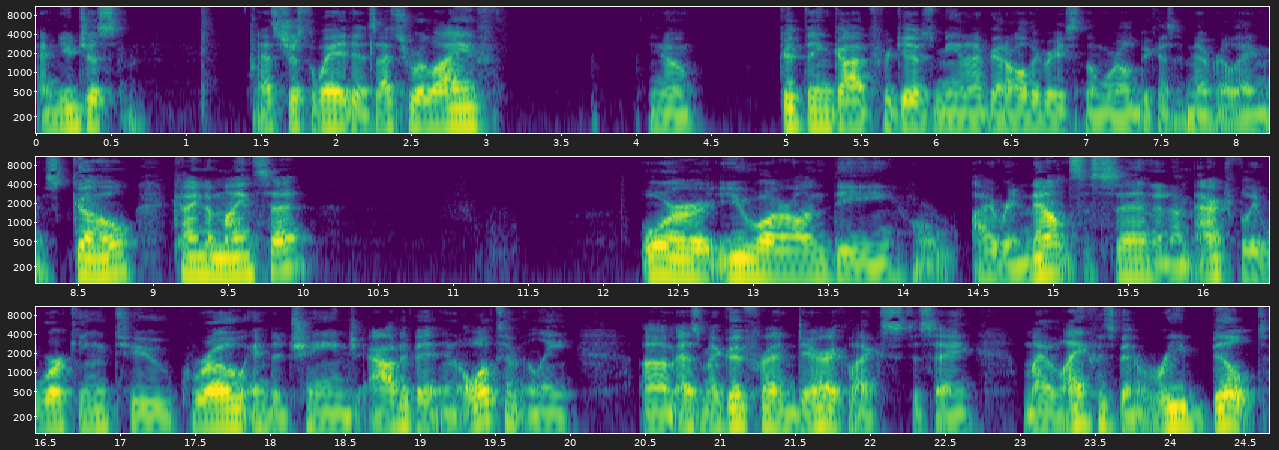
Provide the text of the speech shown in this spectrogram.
And you just, that's just the way it is. That's your life. You know, good thing God forgives me and I've got all the grace in the world because I'm never letting this go kind of mindset. Or you are on the, I renounce sin and I'm actively working to grow and to change out of it. And ultimately, um, as my good friend Derek likes to say, my life has been rebuilt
